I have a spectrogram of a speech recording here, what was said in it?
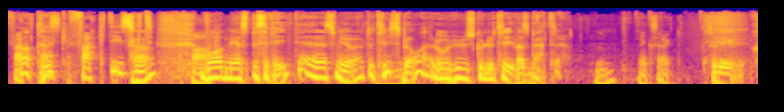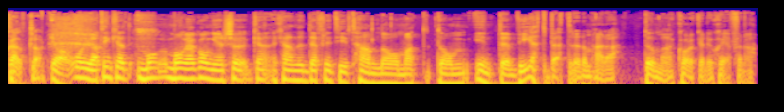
Faktiskt. Ja, Faktiskt. Ja. Ja. Vad mer specifikt är det som gör att du trivs bra här och mm. hur skulle du trivas bättre? Mm, exakt. Så det är självklart. Ja, och jag tänker att må många gånger så kan, kan det definitivt handla om att de inte vet bättre de här dumma korkade cheferna.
